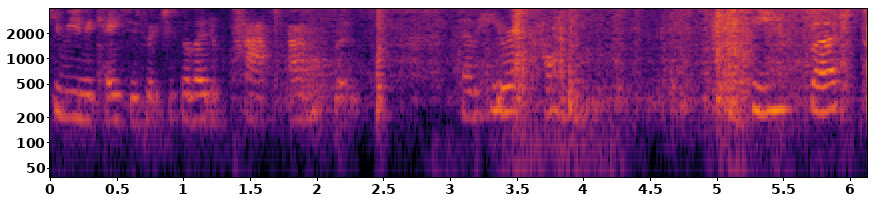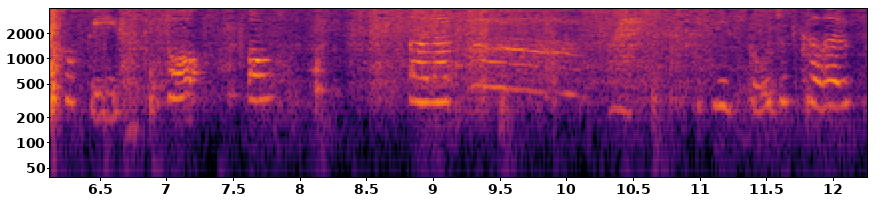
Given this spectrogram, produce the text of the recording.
communicated, which is a load of pat answers. So, here it comes. The first copies. Oh, oh, oh, that. Yes, these gorgeous colours.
